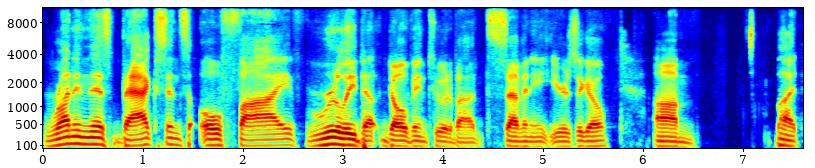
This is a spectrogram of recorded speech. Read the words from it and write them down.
running this back since 05, really do- dove into it about seven, eight years ago. Um, but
